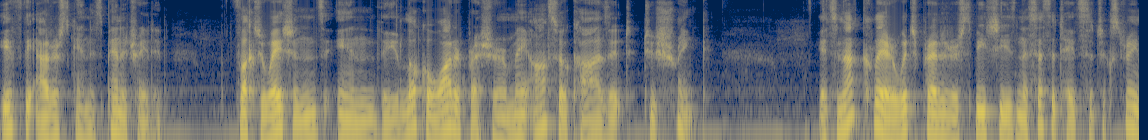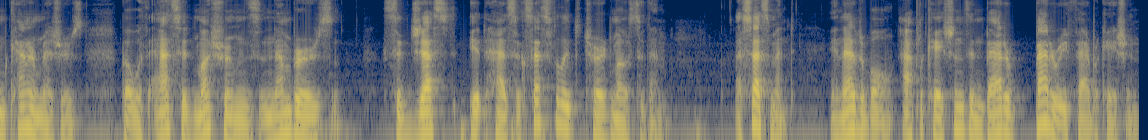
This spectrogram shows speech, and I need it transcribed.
if the outer skin is penetrated. Fluctuations in the local water pressure may also cause it to shrink. It's not clear which predator species necessitates such extreme countermeasures, but with acid mushrooms, numbers suggest it has successfully deterred most of them. Assessment Inedible applications in batter- battery fabrication.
